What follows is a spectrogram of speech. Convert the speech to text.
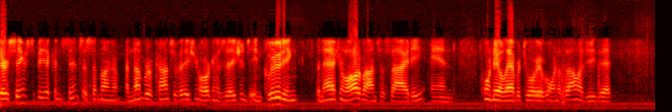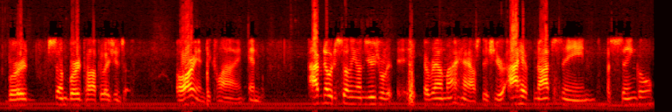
there seems to be a consensus among a, a number of conservation organizations, including the National Audubon Society and Cornell Laboratory of Ornithology, that bird some bird populations are in decline. And I've noticed something unusual around my house this year. I have not seen a single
